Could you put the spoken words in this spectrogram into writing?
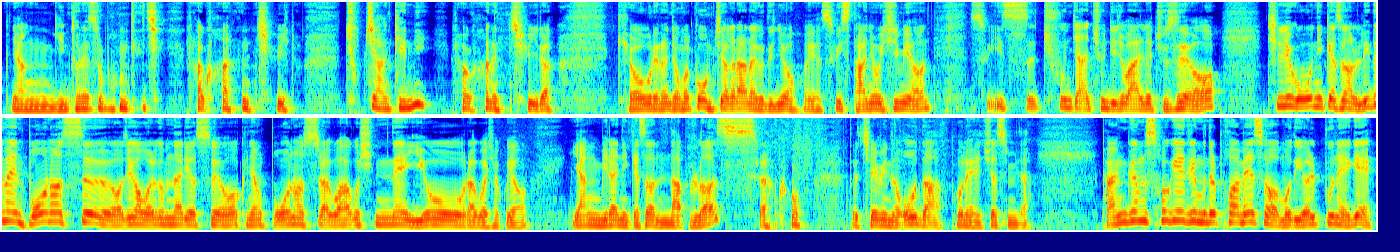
그냥 인터넷으로 보면 되지. 라고 하는 주의라. 춥지 않겠니? 라고 하는 주의라. 겨울에는 정말 꼼짝을 안 하거든요. 예, 스위스 다녀오시면 스위스 추운지 안 추운지 좀 알려주세요. 7655님께서는 rhythm and 보너스. 어제가 월급날이었어요. 그냥 보너스라고 하고 싶네요. 라고 하셨고요. 양미라님께서는 나 플러스라고 또 재미있는 오답 보내주셨습니다. 방금 소개해드린 분들 포함해서 모두 10분에게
